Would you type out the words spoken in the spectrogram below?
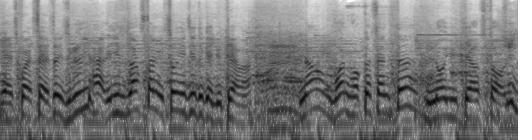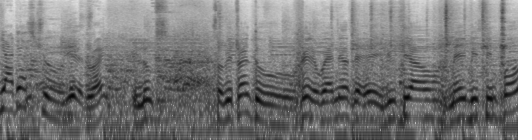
Yeah, it's quite sad. So it's really hard. It's, last time it's so easy to get youtiao. Huh? Mm. Now, one hawker centre, no youtiao store. Yeah, that's true. Weird, right? It looks. So we're trying to create awareness that hey, youtiao may be simple,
